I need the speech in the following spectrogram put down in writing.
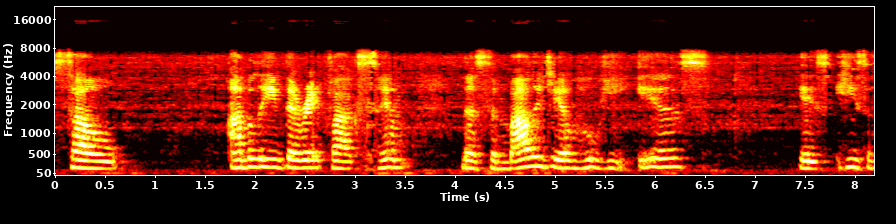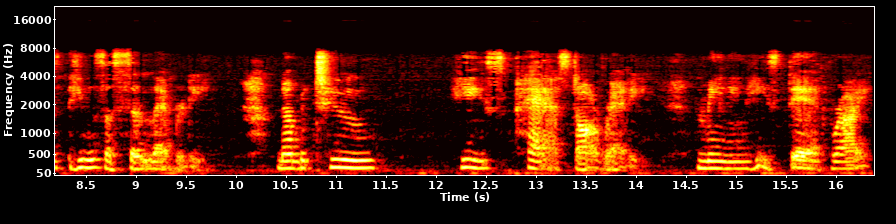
so I believe that Redd Foxx, him, the symbology of who he is, is he's a, he was a celebrity. Number two, he's passed already, meaning he's dead, right?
